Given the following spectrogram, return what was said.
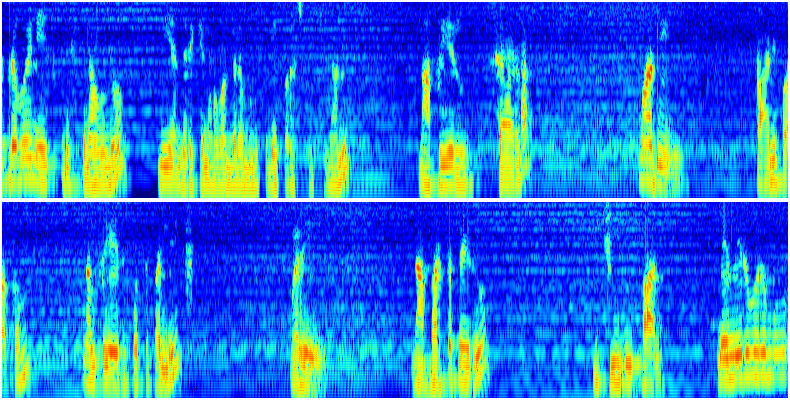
ప్రభు అయిన మీ అందరికీ నా వందనములు తెలియపరుచుకుంటున్నాను. నా పేరు సారా. మాది కాణిపాకం నలభై ఐదు కొత్తపల్లి. మరి నా భర్త పేరు జీవి పాల్. మేమిరువురము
